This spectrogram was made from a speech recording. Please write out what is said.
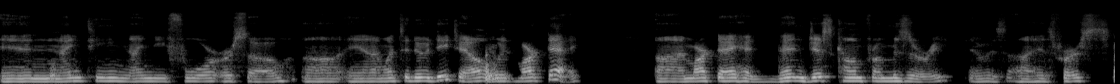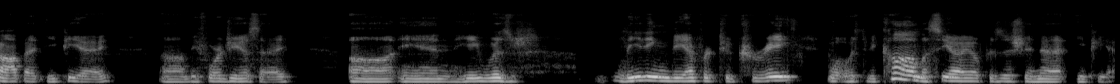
in 1994 or so, uh, and I went to do a detail with Mark Day. Uh, Mark Day had then just come from Missouri. It was uh, his first stop at EPA uh, before GSA, uh, and he was leading the effort to create what was to become a CIO position at EPA,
